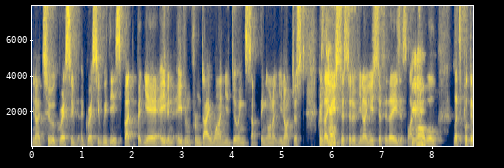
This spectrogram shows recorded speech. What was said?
you know too aggressive aggressive with this, but but yeah, even even from day one, you're doing something on it. You're not just because okay. they used to sort of you know used to for these, it's like oh well, let's put them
